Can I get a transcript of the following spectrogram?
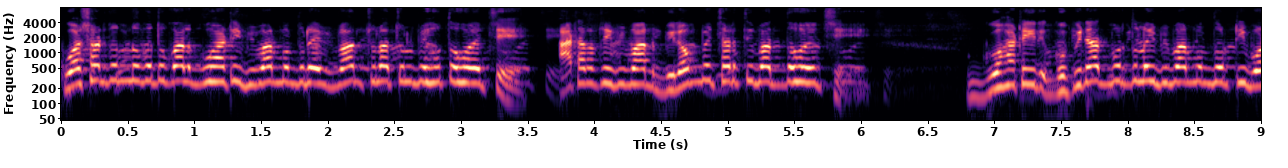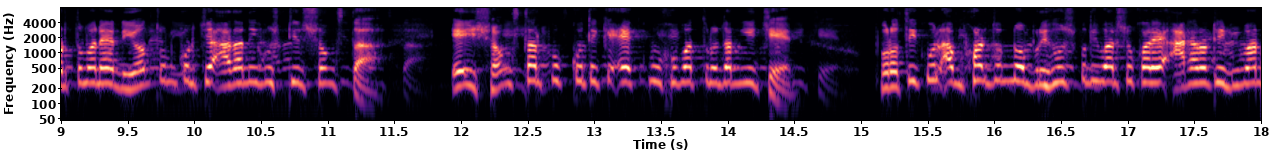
কুয়াশার জন্য গতকাল গুয়াহাটি বিমানবন্দরে বিমান চলাচল ব্যাহত হয়েছে। আঠারোটি বিমান বিলম্বে ছাড়তে বাধ্য হয়েছে। গুয়াহাটির গোপীনাথ বরদলৈ বিমানবন্দরটি বর্তমানে নিয়ন্ত্রণ করছে আদানি গোষ্ঠীর সংস্থা। এই সংস্থার পক্ষ থেকে এক মুখপাত্র জানিয়েছেন প্রতিকূল আবহাওয়ার জন্য বৃহস্পতিবার সকালে আঠারোটি বিমান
